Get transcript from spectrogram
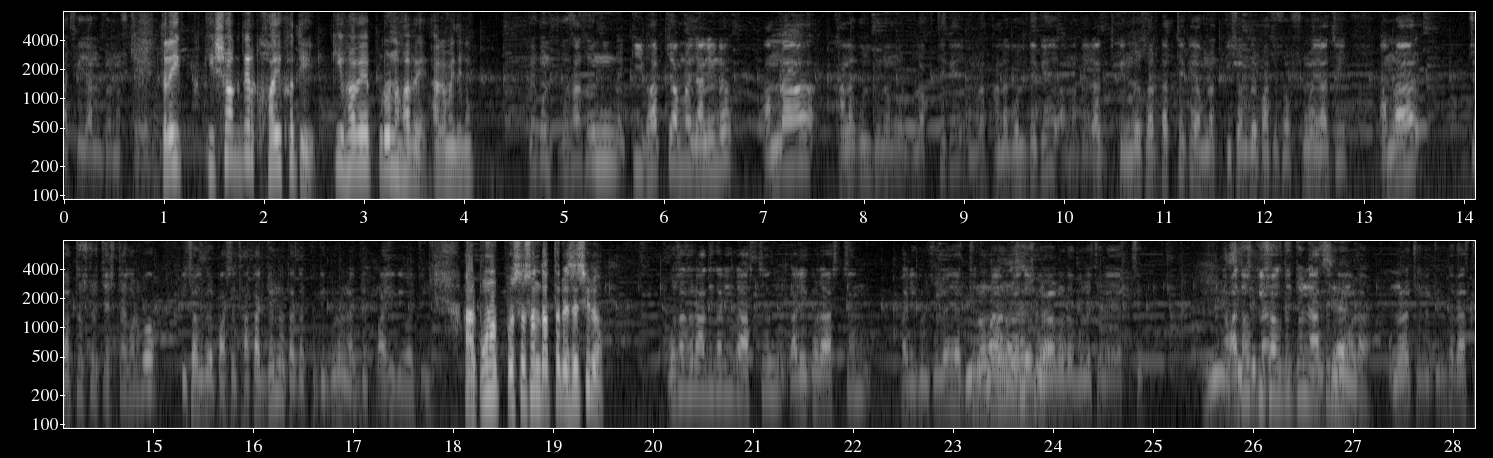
আজকে এই আলুটা নষ্ট হয়ে গেল। তাহলে এই কৃষকদের ক্ষয়ক্ষতি কীভাবে পূরণ হবে আগামী দিনে? দেখুন প্রশাসন কি ভাবছে আমরা জানি না। আমরা খানাকুল দু নম্বর ব্লক থেকে আমরা খানাকুল থেকে আমাদের রাজ্য কেন্দ্র সরকার থেকে আমরা কৃষকদের পাশে সবসময় আছি। আমরা যথেষ্ট চেষ্টা করব কৃষকদের পাশে থাকার জন্য তাদের ক্ষতিপূরণ ন্যায্য পাই দেওয়ার জন্য। আর কোনো প্রশাসন দপ্তর এসেছিল? প্রশাসন আধিকারিকরা আসছেন গাড়ি করে আসছেন গাড়ি করে চলে যাচ্ছেন ওনারা বলে চলে যাচ্ছে। আদৌ কৃষকদের জন্য আসেননি ওরা। ওনারা ছবি তুলতে ব্যস্ত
